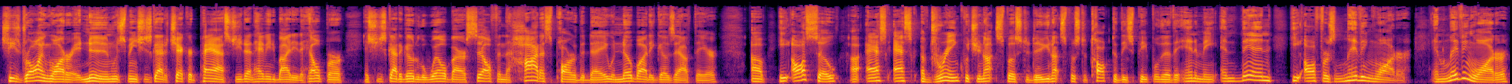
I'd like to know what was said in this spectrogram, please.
She's drawing water at noon, which means she's got a checkered past. She doesn't have anybody to help her, and she's got to go to the well by herself in the hottest part of the day when nobody goes out there. Uh, he also uh, ask of drink, which you're not supposed to do. You're not supposed to talk to these people; they're the enemy. And then he offers living water, and living water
